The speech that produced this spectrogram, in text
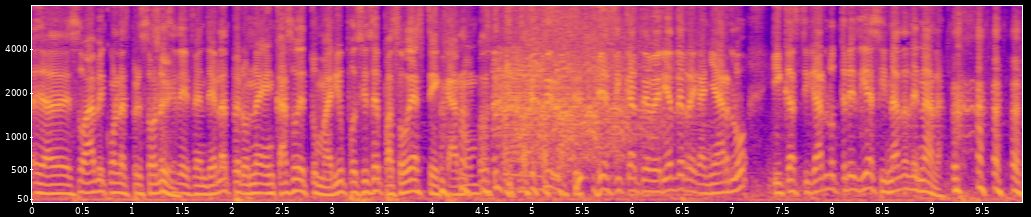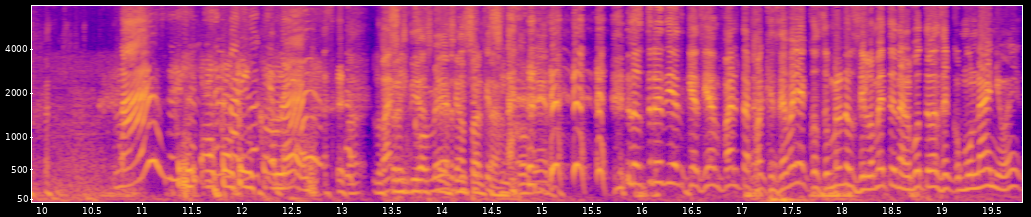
eh, suave con las personas Sí. y defenderlas, pero en caso de tu marido, pues sí se pasó de azteca, ¿no? Jessica, deberías de regañarlo y castigarlo tres días y nada de nada. ¿Más? Dice el Hasta marido sin que comer. más. Los Va tres sin días que comer, hacían dice que sin comer. Los tres días que hacían falta para que se vaya acostumbrando, si lo meten al bote va a ser como un año, ¿eh?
